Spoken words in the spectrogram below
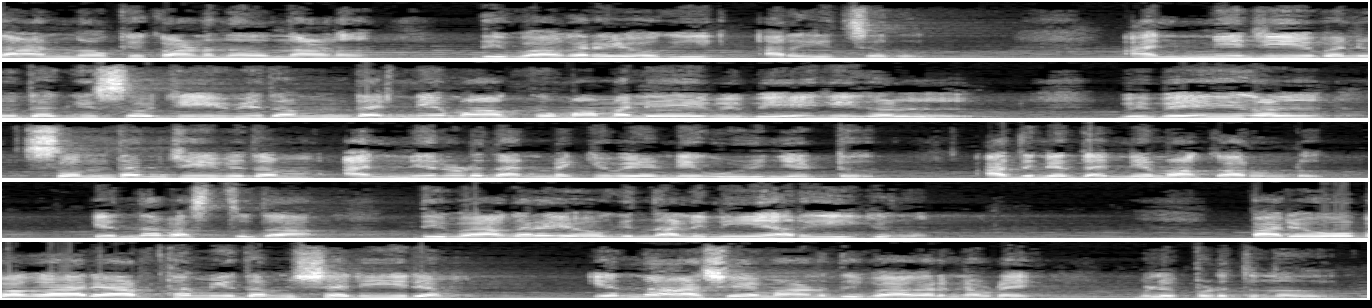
താൻ നോക്കിക്കാണുന്നതെന്നാണ് ദിവാകര യോഗി അറിയിച്ചത്. അന്യജീവനുതകി സ്വജീവിതം ധന്യമാക്കും അമലേ വിവേകികൾ. വിവേകികൾ സ്വന്തം ജീവിതം അന്യരുടെ നന്മയ്ക്കു വേണ്ടി ഒഴിഞ്ഞിട്ട് അതിനെ ധന്യമാക്കാറുണ്ട് എന്ന വസ്തുത ദിവാകര യോഗി നളിനിയെ അറിയിക്കുന്നു. പരോപകാരാർത്ഥമിതം ശരീരം എന്ന ആശയമാണ് ദിവാകരൻ അവിടെ വെളിപ്പെടുത്തുന്നത്.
